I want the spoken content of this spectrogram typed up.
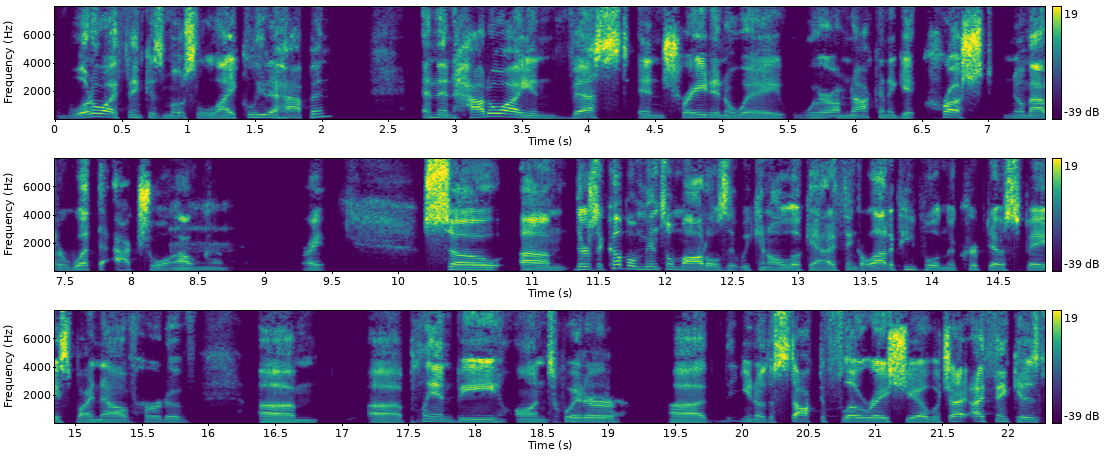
and what do I think is most likely to happen? And then how do I invest and trade in a way where I'm not going to get crushed no matter what the actual mm. outcome, right? So um, there's a couple mental models that we can all look at. I think a lot of people in the crypto space by now have heard of um, uh, Plan B on Twitter. Uh, you know the stock to flow ratio, which I, I think is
